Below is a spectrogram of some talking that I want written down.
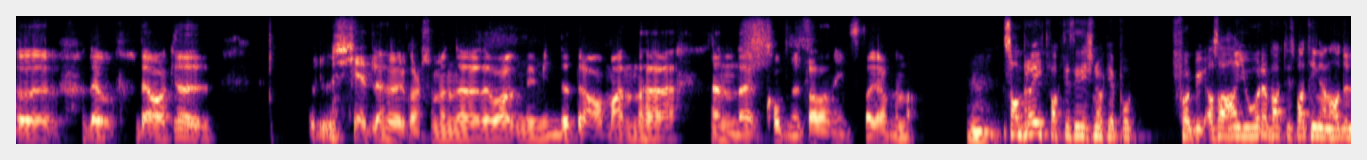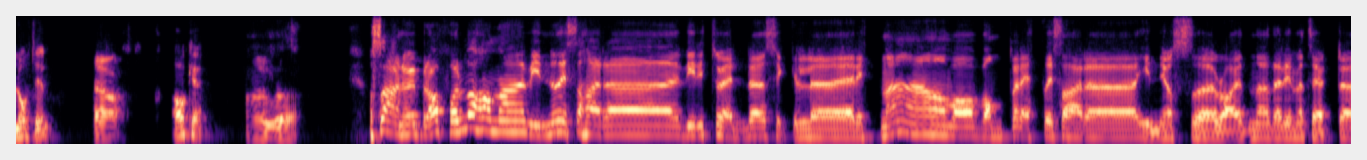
Det, det var ikke noe kjedelig å høre, kanskje, men eh, det var mye mindre drama enn eh, enn det kom ut av den Instagrammen. da. Så han brøt faktisk ikke noe portforbud? Altså, han gjorde faktisk bare ting han hadde lov til? Ja, Ok. han gjorde det. Og så er han jo i bra form. da. Han eh, vinner jo disse her eh, virtuelle sykkelrittene. Eh, Han var vant vel et av disse her uh, Ineos-ridene dere inviterte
